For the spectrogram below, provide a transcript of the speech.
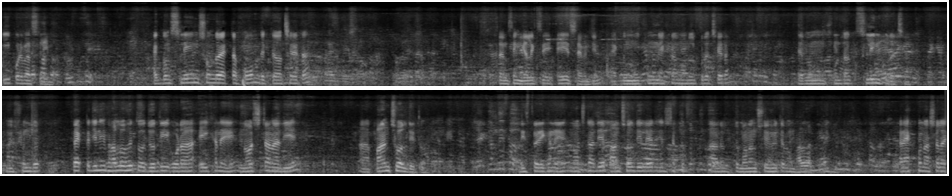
কি পরিমাণ স্লিম একদম স্লিম সুন্দর একটা ফোন দেখতে পাচ্ছেন এটা। স্যামসাং গ্যালাক্সি এ সেভেন্টিন একদম নতুন একটা মডেল করেছে এটা। এবং ফোনটা স্লিম করেছে, খুবই সুন্দর। তো একটা জিনিস ভালো হতো যদি ওরা এইখানে নচটা না দিয়ে পাঞ্চল দিত। ডিসপ্লে এখানে নচ না দিয়ে পাঞ্চল দিলে জিনিসটা খুব আরও একটু মানানসই হইতো এবং ভালো লাগতো আর এখন আসলে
